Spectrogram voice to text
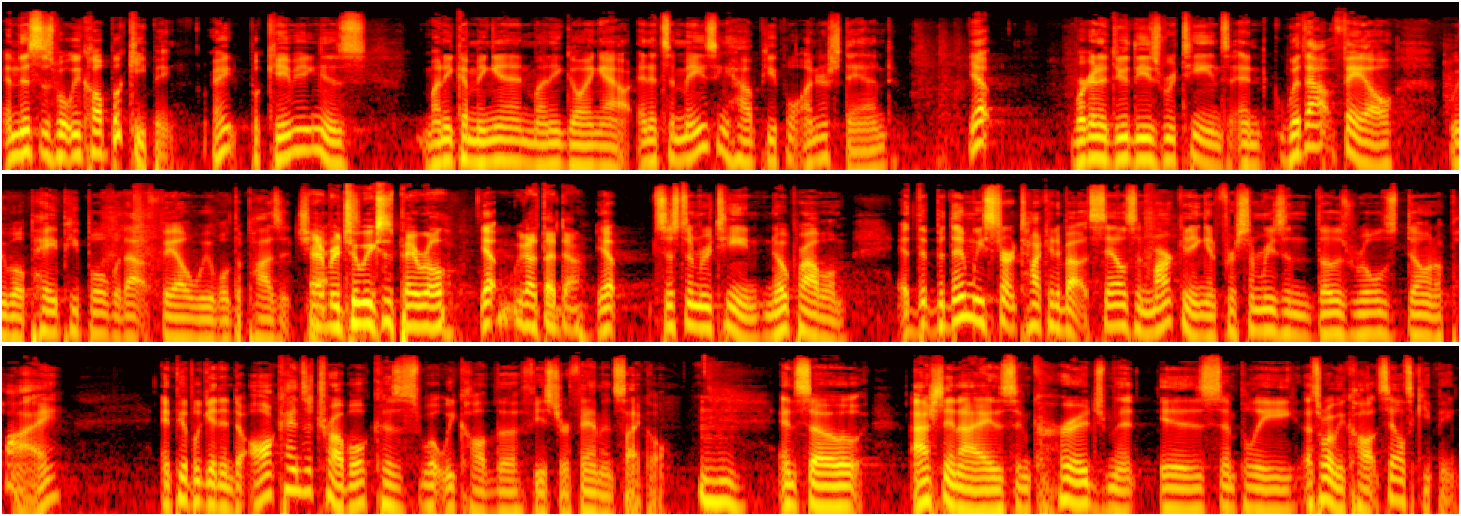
And this is what we call bookkeeping, right? Bookkeeping is money coming in, money going out. And it's amazing how people understand, yep, we're going to do these routines and without fail, we will pay people without fail, we will deposit checks. Every 2 weeks is payroll. Yep. We got that down. Yep. System routine, no problem. But then we start talking about sales and marketing and for some reason those rules don't apply and people get into all kinds of trouble because what we call the feast or famine cycle. Mm-hmm. And so Ashley and I's encouragement is simply that's why we call it sales keeping.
